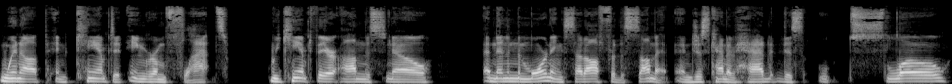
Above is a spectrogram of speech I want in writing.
went up and camped at Ingraham Flats. We camped there on the snow and then in the morning set off for the summit and just kind of had this slow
